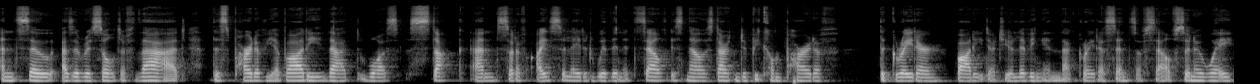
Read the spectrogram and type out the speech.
And so as a result of that, this part of your body that was stuck and sort of isolated within itself is now starting to become part of the greater body that you're living in, that greater sense of self. So in a way,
